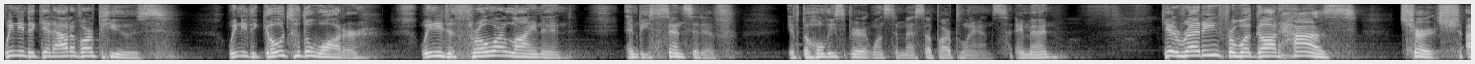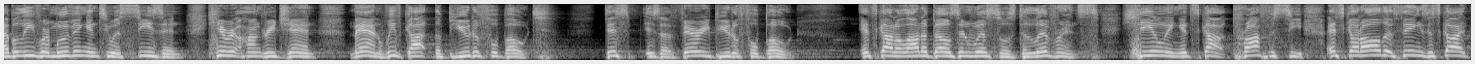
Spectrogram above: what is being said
We need to get out of our pews. We need to go to the water. We need to throw our line in and be sensitive if the Holy Spirit wants to mess up our plans. Amen. Get ready for what God has, church. I believe we're moving into a season here at Hungry Gen. Man, we've got the beautiful boat. This is a very beautiful boat. It's got a lot of bells and whistles, deliverance, healing. It's got prophecy. It's got all the things. It's got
